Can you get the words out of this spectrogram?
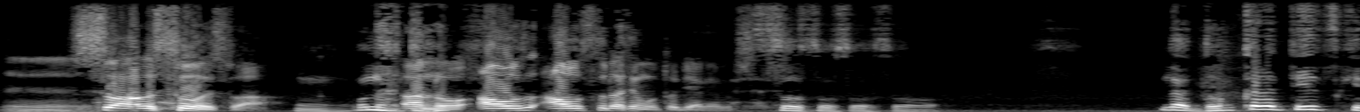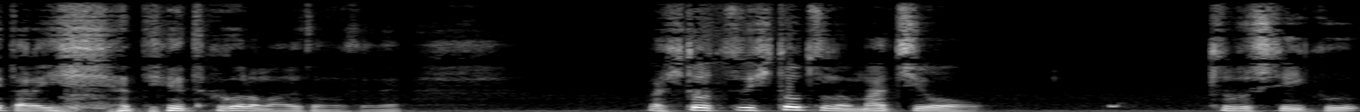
うん。そう、そうですわ。うん。あの、青、青空でも取り上げましたし。そうそうそうそう。な、どっから手つけたらいいやっていうところもあると思うんですよね。まあ、一つ一つの街を潰していく。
